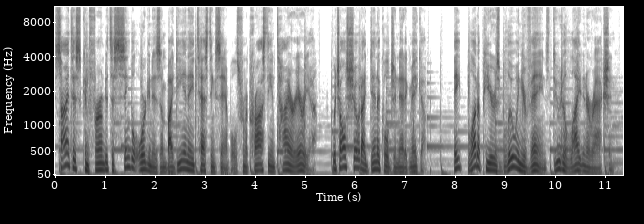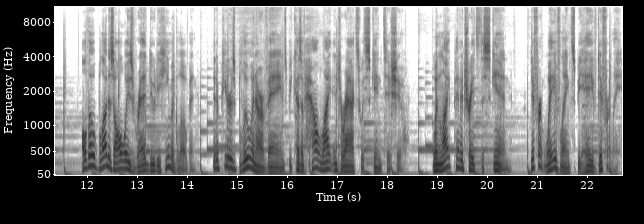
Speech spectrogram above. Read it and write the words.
Scientists confirmed it's a single organism by DNA testing samples from across the entire area, which all showed identical genetic makeup. 8. Blood appears blue in your veins due to light interaction. Although blood is always red due to hemoglobin, it appears blue in our veins because of how light interacts with skin tissue. When light penetrates the skin, different wavelengths behave differently.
